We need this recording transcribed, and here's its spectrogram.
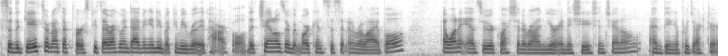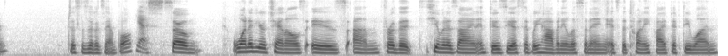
so the gates are not the first piece I recommend diving into, but can be really powerful. The channels are a bit more consistent and reliable. I want to answer your question around your initiation channel and being a projector, just as an example. Yes. So one of your channels is um, for the human design enthusiasts. If we have any listening, it's the 2551.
